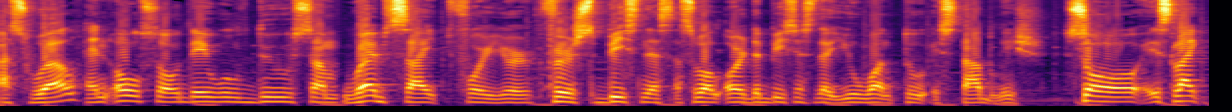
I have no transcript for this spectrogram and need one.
as well. And also they will do some website for your first business as well or the business that you want to establish. So it's like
